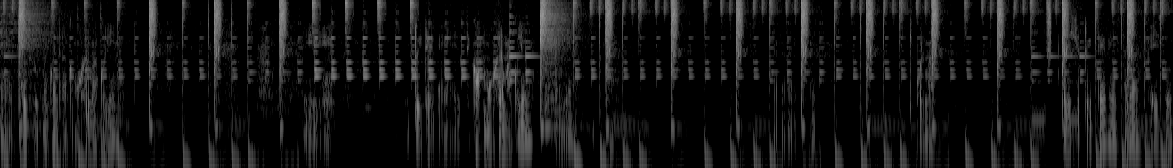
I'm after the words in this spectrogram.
En Facebook me encuentran como Germán Colín. Y Twitter eh, como Germán Colín. Elige Twitter, Instagram, Facebook.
